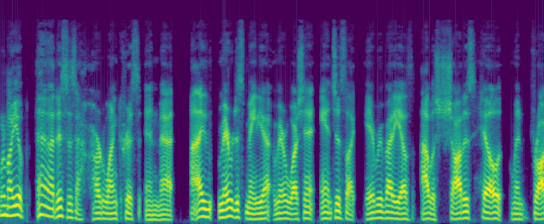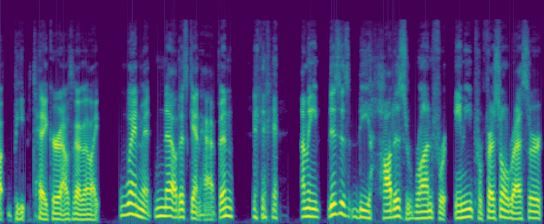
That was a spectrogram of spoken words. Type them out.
What about you? Uh, this is a hard one, Chris and Matt. I remember this Mania. I remember watching it, and just like everybody else, I was shot as hell when Brock beat Taker. I was going like, wait a minute, no, this can't happen. I mean, this is the hottest run for any professional wrestler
